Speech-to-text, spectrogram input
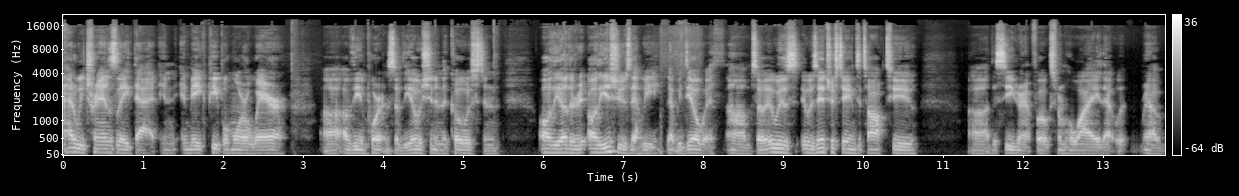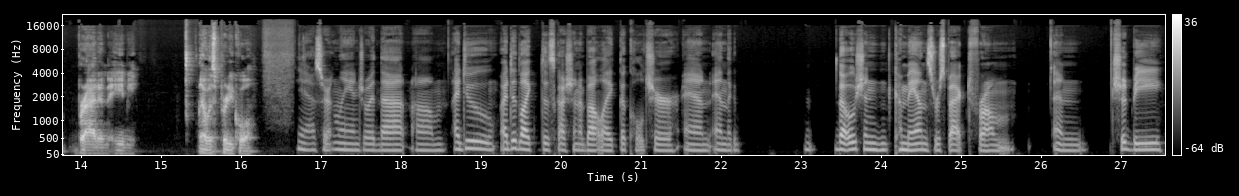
how do we translate that and, and make people more aware uh, of the importance of the ocean and the coast and all the other all the issues that we that we deal with. Um, so it was it was interesting to talk to uh, the Sea Grant folks from Hawaii that would uh, Brad and Amy. That was pretty cool. Yeah, I certainly enjoyed that. Um, I do I did like the discussion about like the culture and and the the ocean commands respect from and should be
